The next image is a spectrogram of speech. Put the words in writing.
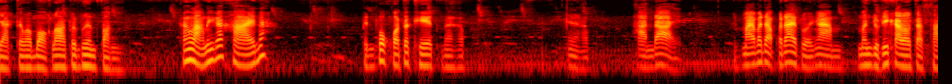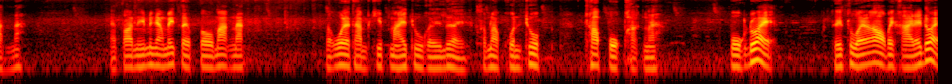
อยากจะมาบอกเล่าให้เพื่อนๆฟัง ข้างหลังนี่ก็ขายนะ เป็นพวกควอเตอร์เคสนะครับ นี่นะครับ ทานได้ ไม้ประดับก็ได้สวยงาม มันอยู่ที่การเราจัดสรรนะแต่ตอนนี้มันยังไม่เติบโตมากนัก เราอ้วนจะทำคลิปไม้ดูกันเรื่อยๆสำหรับคนชอบชอบปลูกผักนะ ปลูกด้วย สวยๆแล้วออกไปขายได้ด้วย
